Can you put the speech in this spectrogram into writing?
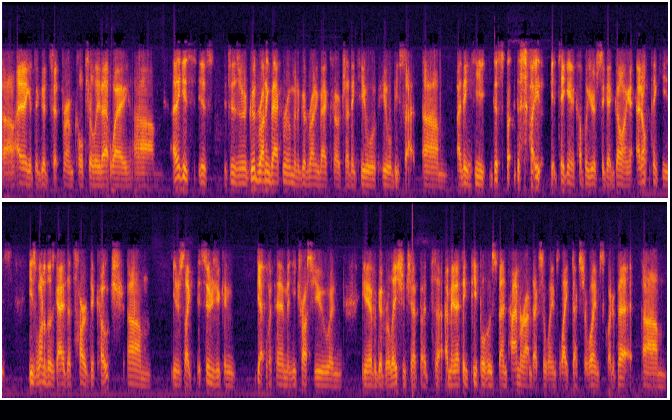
Uh, I think it's a good fit for him culturally that way. Um, I think it's, it's if there's a good running back room and a good running back coach, I think he will he will be set. Um, I think he despite, despite it taking a couple years to get going, I don't think he's he's one of those guys that's hard to coach. Um, you just like as soon as you can get with him and he trusts you and you have a good relationship. But uh, I mean, I think people who spend time around Dexter Williams like Dexter Williams quite a bit. Um,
